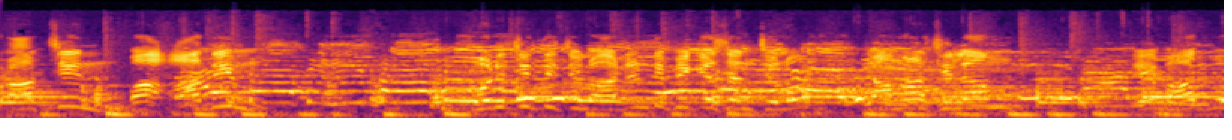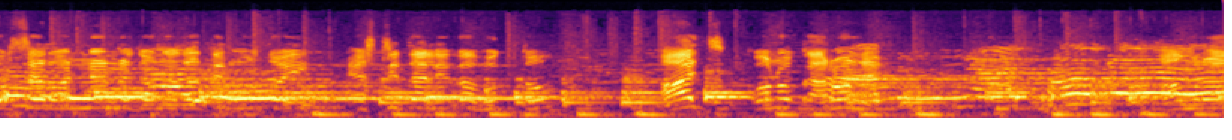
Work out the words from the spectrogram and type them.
প্রাচীন বা আদিম পরিচিতি ছিল আইডেন্টিফিকেশন ছিল, যে আমরা ছিলাম এই ভারতবর্ষের অন্যান্য জনজাতির মতোই এসটি তালিকাভুক্ত। আজ কোনো কারণে আমরা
